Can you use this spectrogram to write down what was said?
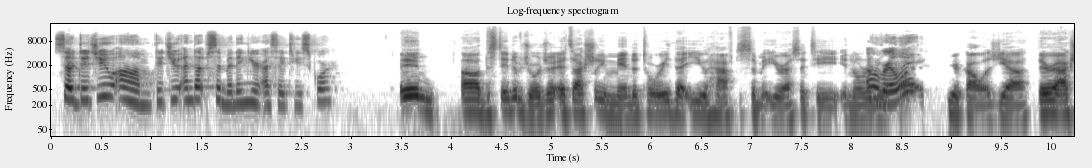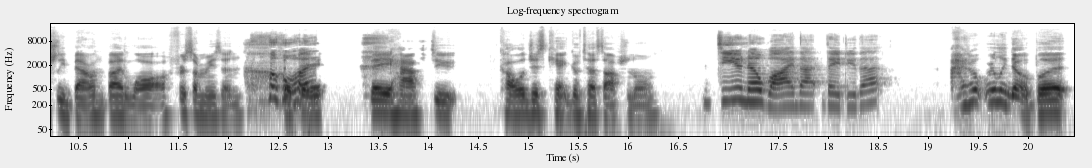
So did you um did you end up submitting your SAT score? In uh, the state of Georgia, it's actually mandatory that you have to submit your SAT in order oh, to really? your college. Yeah, they're actually bound by law for some reason. what? They, they have to colleges can't go test optional. Do you know why that they do that? I don't really know, but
